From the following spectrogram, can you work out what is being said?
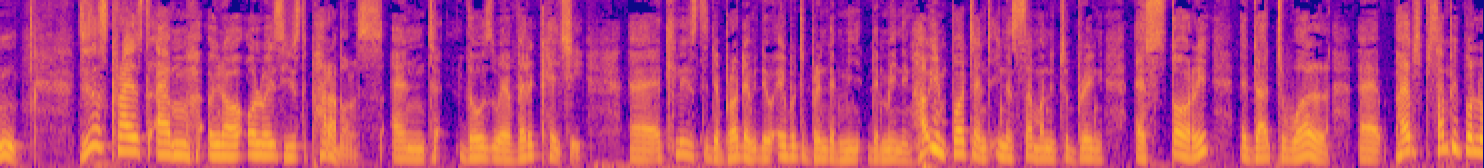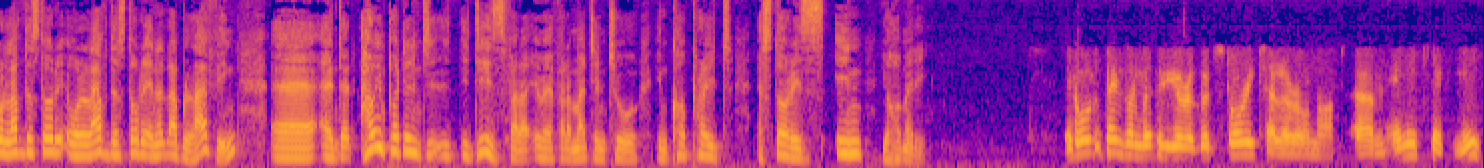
Jesus Christ, um, you know, always used parables, and those were very catchy. Uh, at least they brought them, they were able to bring the me- the meaning. How important in a sermon to bring a story that will, uh, perhaps some people will love the story will love the story and end up laughing, uh, and how important it is for uh, for Martin to incorporate stories in your homily. It all depends on whether you're a good storyteller or not. Um, any technique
